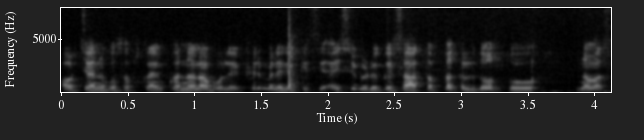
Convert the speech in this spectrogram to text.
और चैनल को सब्सक्राइब करना ना भूले। फिर मिलेंगे किसी ऐसी वीडियो के साथ। तब तक के लिए दोस्तों नमस्ते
